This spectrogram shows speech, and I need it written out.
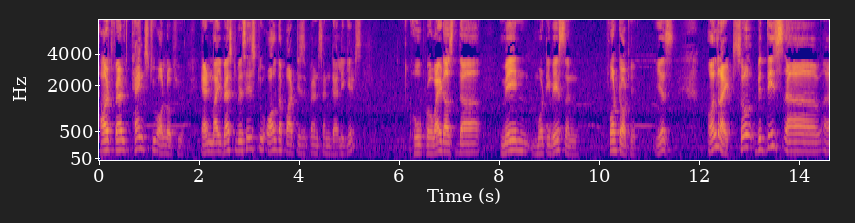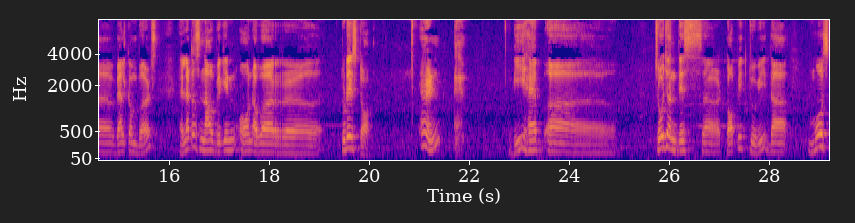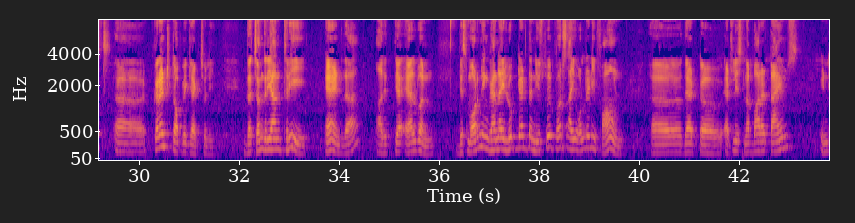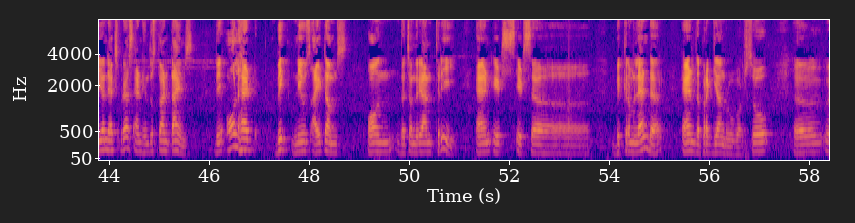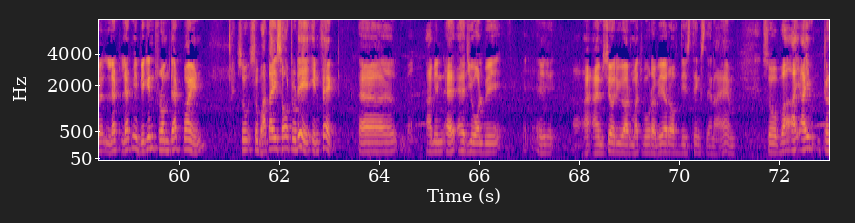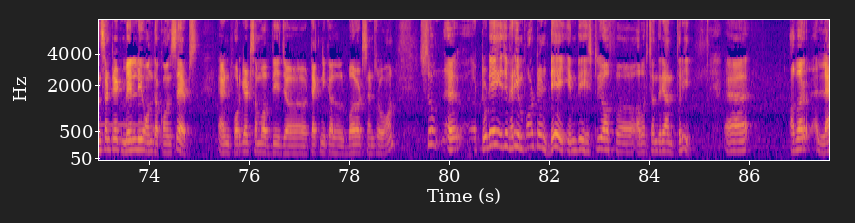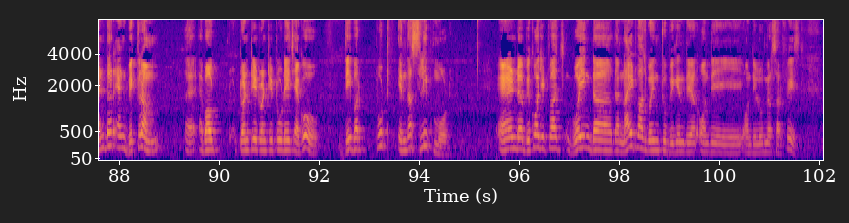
heartfelt thanks to all of you, and my best wishes to all the participants and delegates who provide us the main motivation for talking. Yes. All right. So, with these uh, uh, welcome words, uh, let us now begin on our uh, today's talk. And we have uh, chosen this uh, topic to be the most current topic actually the Chandrayaan 3 and the Aditya L1. This morning, when I looked at the newspapers, I already found uh, that uh, at least Navbharat Times, Indian Express, and Hindustan Times they all had big news items on the Chandrayaan 3 and its its uh, Vikram lander and the Pragyan rover. So uh, let let me begin from that point. So so what I saw today, in fact, uh, I mean, a- as you all be, uh, I, I'm sure you are much more aware of these things than I am. So I, I concentrate mainly on the concepts and forget some of these uh, technical words and so on. So uh, today is a very important day in the history of uh, our Chandrayaan 3. Uh, our lander and Vikram, about 20 22 days ago, they were put in the sleep mode. And uh, because it was going the the night was going to begin there on the on the lunar surface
